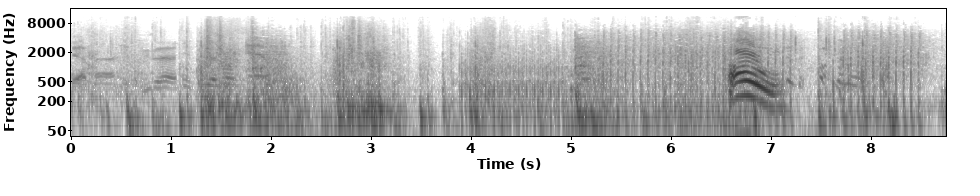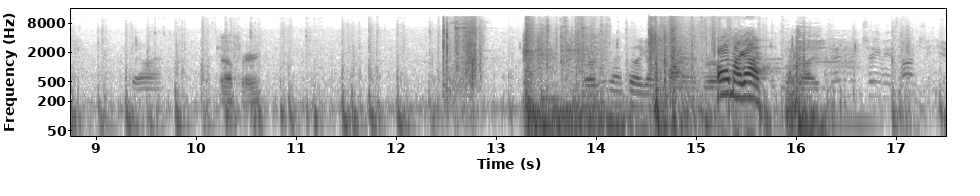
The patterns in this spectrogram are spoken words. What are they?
Yeah, man. Do that. Do that again. Oh, Tougher. Bro, this is gonna feel like I'm flying, bro. oh my God. Like, Enemy team is hunting you.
